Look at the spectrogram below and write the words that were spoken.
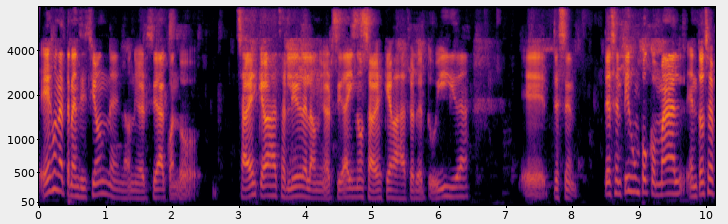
es una transición en la universidad cuando sabes que vas a salir de la universidad y no sabes qué vas a hacer de tu vida. Eh, te, te, sentís un poco mal. Entonces,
